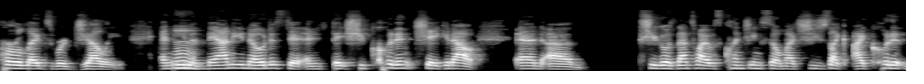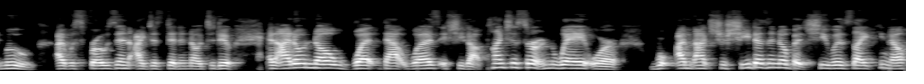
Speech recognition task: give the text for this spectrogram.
her legs were jelly. And mm. even Manny noticed it and they, she couldn't shake it out. And um, she goes, That's why I was clenching so much. She's like, I couldn't move. I was frozen. I just didn't know what to do. And I don't know what that was, if she got punched a certain way or I'm not sure she doesn't know, but she was like, you know,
